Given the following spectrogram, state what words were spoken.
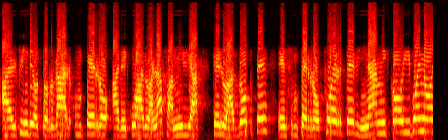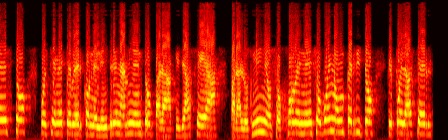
al fin de otorgar un perro adecuado a la familia que lo adopte, es un perro fuerte, dinámico y bueno, esto pues tiene que ver con el entrenamiento para que ya sea para los niños o jóvenes o bueno, un perrito que pueda ser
